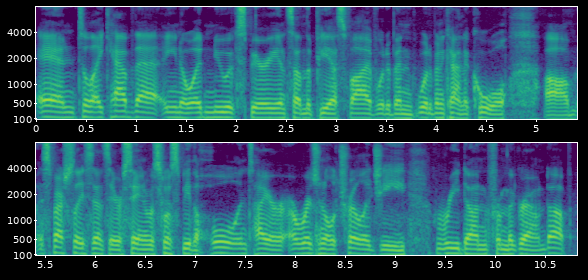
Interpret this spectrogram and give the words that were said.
and to like have that you know a new experience on the PS5 would have been would have been kind of cool, um, especially since they were saying it was supposed to be the whole entire original trilogy redone from the ground up,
